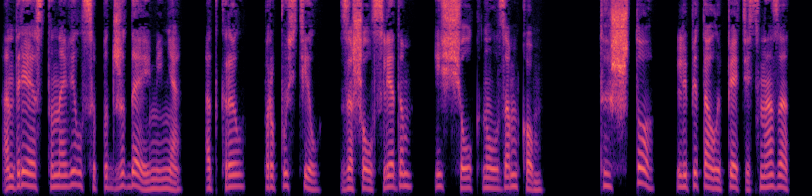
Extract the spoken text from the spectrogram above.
Андрей остановился, поджидая меня, открыл, пропустил, зашел следом и щелкнул замком. «Ты что?» — лепетал и пятясь назад.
